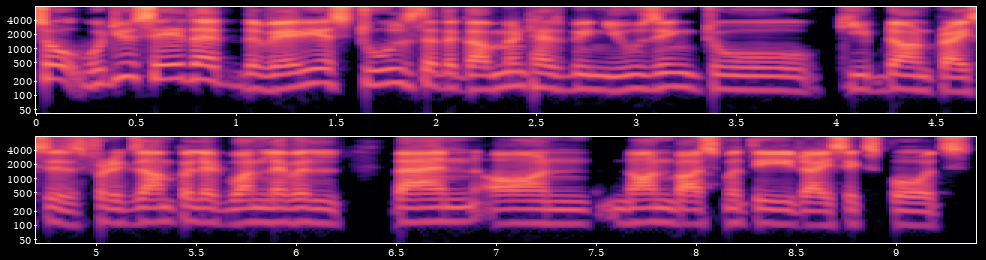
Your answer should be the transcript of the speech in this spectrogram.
so would you say that the various tools that the government has been using to keep down prices, for example, at one level, ban on non basmati rice exports,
